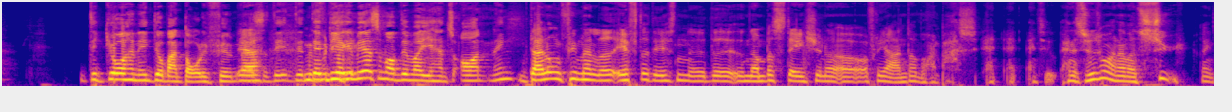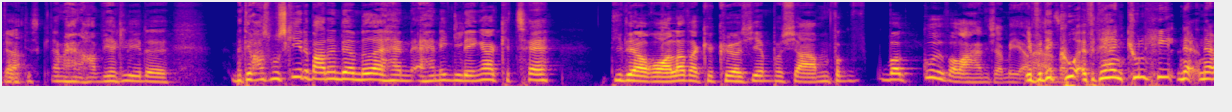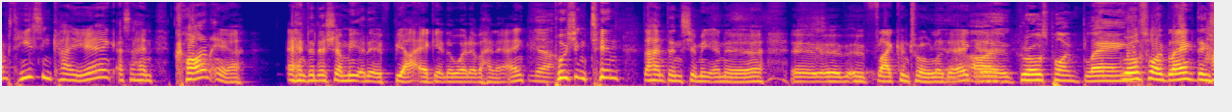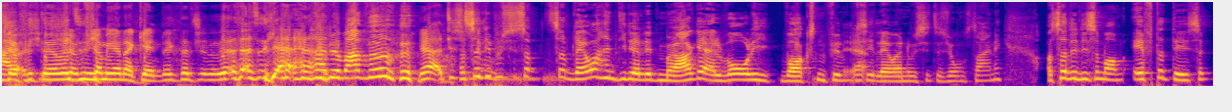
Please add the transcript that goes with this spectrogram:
Det gjorde han ikke, det var bare en dårlig film. Ja, altså, det, det, men det virkede mere som om, det var i hans ånd, ikke? Der er nogle film, han lavet efter det, sådan uh, The, The Number Station og, og flere andre, hvor han bare, han, han, han, han synes, at han har været syg, rent ja. faktisk. Jamen, han har virkelig et... Øh... Men det er også måske det er bare den der med, at han, at han ikke længere kan tage de der roller, der kan køres hjem på charmen. For hvor gud, hvor var han charmerende. Ja, for det, altså. kunne, for det har han kun helt, nær, nærmest hele sin karriere, ikke? Altså han, Con Air, er han den der charmerende FBI-agent, eller whatever han er, ikke? Ja. Pushing Tin, der er han den charmerende øh, øh, øh, flight controller der, ikke? Og uh, Gross Point Blank. Gross Point Blank, den High Fidelity. char- charmerende agent, ikke? Den, altså, ja, han har Han bliver bare ved. Ja, det, Og så lige pludselig, så, så laver han de der lidt mørke, alvorlige voksenfilm, Ja. ja. laver jeg nu citationstegn, ikke? Og så er det ligesom om, efter det, så,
